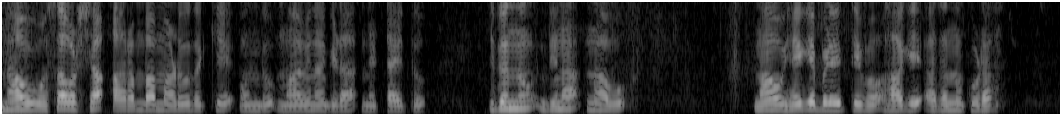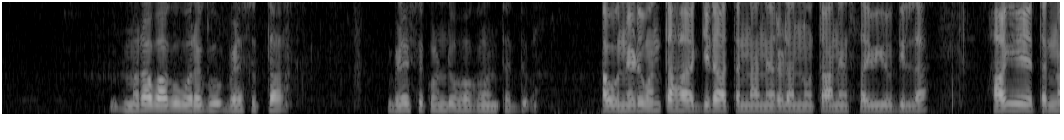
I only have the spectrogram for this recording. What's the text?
ನಾವು ಹೊಸ ವರ್ಷ ಆರಂಭ ಮಾಡುವುದಕ್ಕೆ ಒಂದು ಮಾವಿನ ಗಿಡ ನೆಟ್ಟಾಯಿತು. ಇದನ್ನು ದಿನ ನಾವು ನಾವು ಹೇಗೆ ಬೆಳೆಯುತ್ತೇವೋ ಹಾಗೆ ಅದನ್ನು ಕೂಡ ಮರವಾಗುವವರೆಗೂ ಬೆಳೆಸುತ್ತಾ ಬೆಳೆಸಿಕೊಂಡು ಹೋಗುವಂಥದ್ದು. ನಾವು ನೆಡುವಂತಹ ಗಿಡ ತನ್ನ ನೆರಳನ್ನು ತಾನೇ ಸವಿಯುವುದಿಲ್ಲ. ಹಾಗೆಯೇ ತನ್ನ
